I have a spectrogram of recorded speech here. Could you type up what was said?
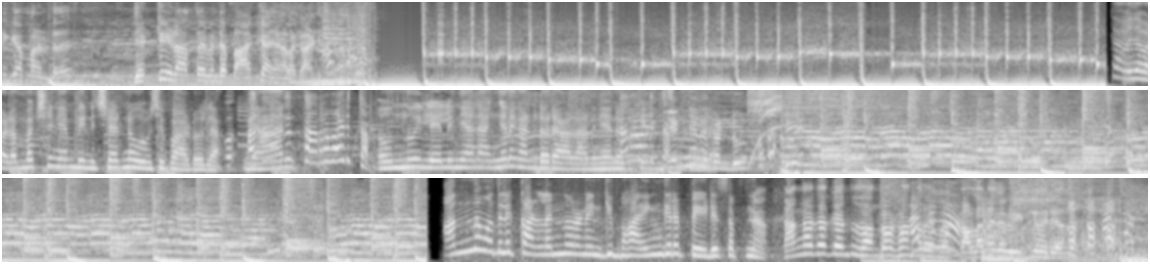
കാണിക്കാൻ പറഞ്ഞിട്ട് ജെട്ടി ഇടാത്തവന്റെ ബാക്കാണ് ഞങ്ങളെ കാണിക്കുന്നത്. കവിത പാടാം പക്ഷെ ഞാൻ ബിനിച്ചേട്ടനെ കുറിച്ച് പാടൂല. ഞാൻ ഒന്നുമില്ലേലും ഞാൻ അങ്ങനെ കണ്ട ഒരാളാണ്. ഞാൻ ഒരിക്കലും എങ്ങനെ കണ്ടു? അന്ന് മുതൽ കള്ളൻ എന്ന് പറഞ്ഞാൽ എനിക്ക് ഭയങ്കര പേടി സ്വപ്ന. ഞങ്ങൾക്കൊക്കെ എന്ത് സന്തോഷം കള്ളനൊക്കെ വീട്ടിൽ വരുന്നത്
